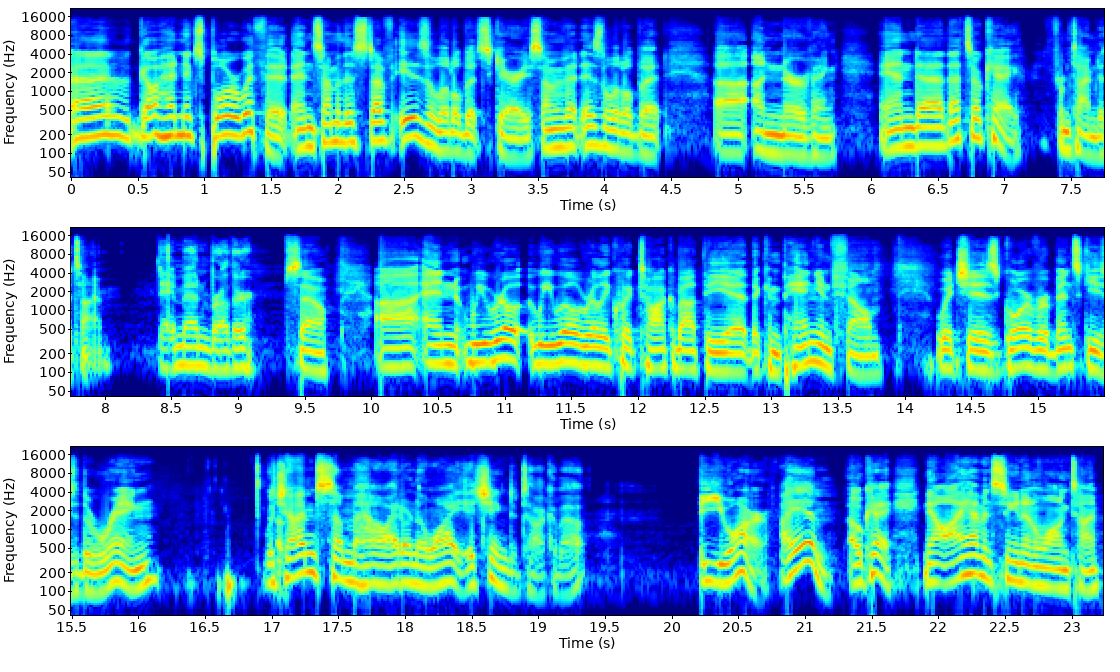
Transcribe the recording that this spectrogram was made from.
uh, go ahead and explore with it. And some of this stuff is a little bit scary. Some of it is a little bit uh, unnerving, and uh, that's okay from time to time. Amen, brother. So, uh, and we will we will really quick talk about the uh, the companion film, which is Gore Verbinski's The Ring. Which I'm somehow, I don't know why, itching to talk about. You are. I am. Okay. Now, I haven't seen it in a long time.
